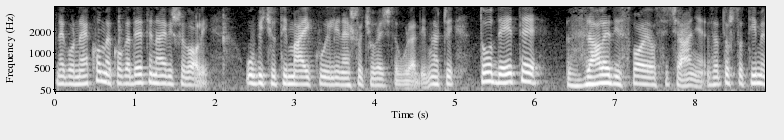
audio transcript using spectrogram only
nego nekome koga dete najviše voli. Ubiću ti majku ili nešto ću već da uradim. Znači, to dete zaledi svoje osjećanje, zato što time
